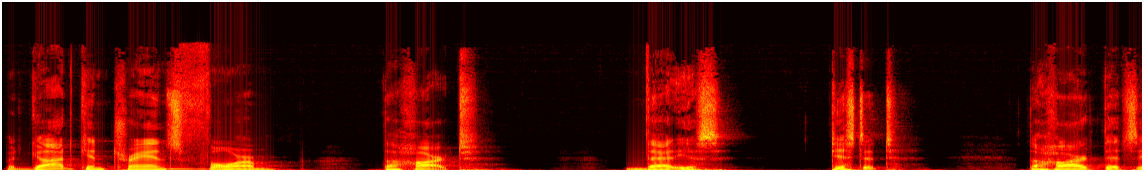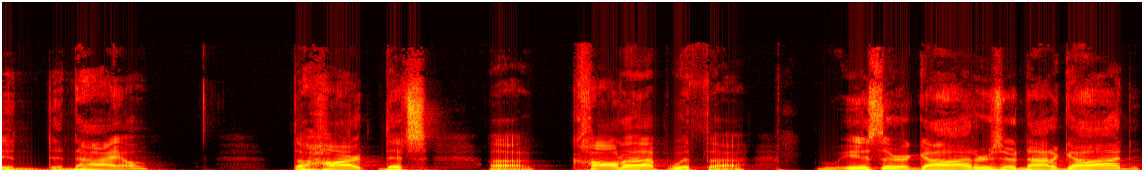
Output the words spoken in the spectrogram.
But God can transform the heart that is distant, the heart that's in denial, the heart that's uh, caught up with uh, is there a God or is there not a God?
